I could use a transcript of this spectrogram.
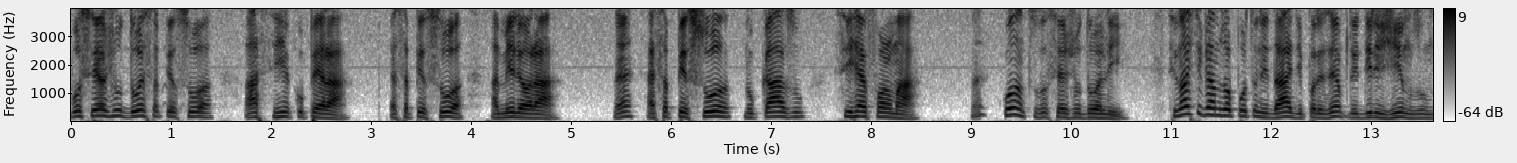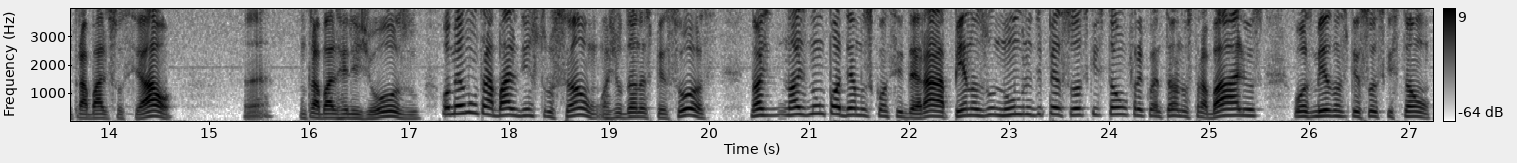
você ajudou essa pessoa a se recuperar, essa pessoa a melhorar, né? essa pessoa, no caso, se reformar. Né? Quantos você ajudou ali? Se nós tivermos a oportunidade, por exemplo, de dirigirmos um trabalho social, né? um trabalho religioso, ou mesmo um trabalho de instrução, ajudando as pessoas, nós, nós não podemos considerar apenas o número de pessoas que estão frequentando os trabalhos, ou as mesmas pessoas que estão,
